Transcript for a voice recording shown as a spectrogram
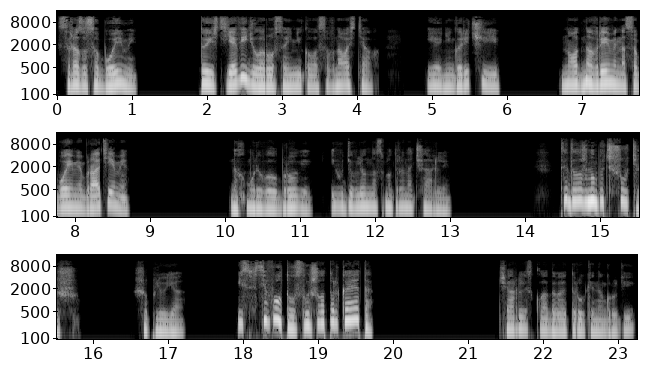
«Сразу с обоими? То есть я видела Роса и Николаса в новостях, и они горячи, но одновременно с обоими братьями?» Нахмуриваю брови и удивленно смотрю на Чарли. «Ты, должно быть, шутишь», — шеплю я. «Из всего ты услышала только это?» Чарли складывает руки на груди,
